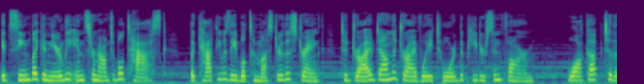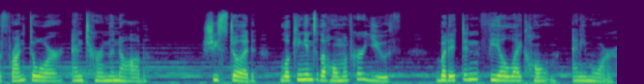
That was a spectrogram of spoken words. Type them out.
It seemed like a nearly insurmountable task, but Kathy was able to muster the strength to drive down the driveway toward the Peterson farm, walk up to the front door, and turn the knob. She stood, looking into the home of her youth, but it didn't feel like home anymore.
